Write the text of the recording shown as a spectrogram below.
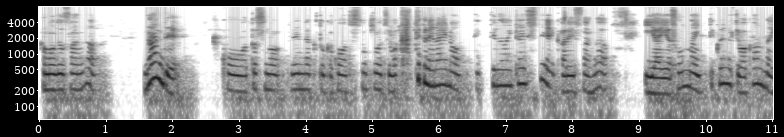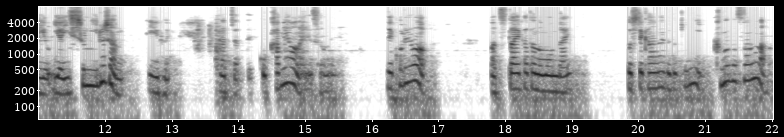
彼女さんがなんでこう私の連絡とかこう私の気持ち分かってくれないのって言ってるのに対して彼氏さんがいやいやそんなん言ってくれなきゃ分かんないよいや一緒にいるじゃんっていう風になっちゃってこう噛み合わないですよね。でこれは、まあ、伝え方の問題として考えたときに彼女さんは、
